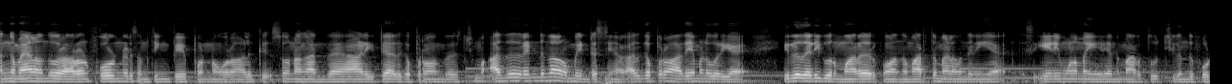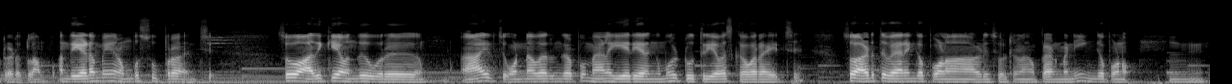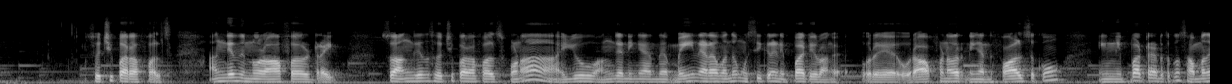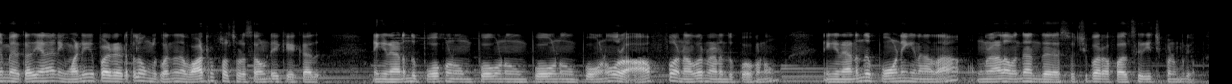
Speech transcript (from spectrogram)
அங்கே மேலே வந்து ஒரு around four hundred something pay பண்ணோம் ஒரு ஆளுக்கு. ஸோ நாங்கள் அந்த ஆடிட்டு அதுக்கப்புறம் அந்த சும்மா அது ரெண்டு தான் ரொம்ப இன்ட்ரெஸ்டிங்காக இருக்கும். அதுக்கப்புறம் அதே மாதிரி ஒரு இருபது அடிக்கு ஒரு மரம் இருக்கும். அந்த மரத்து மேலே வந்து நீங்கள் ஏணி மூலமாக ஏறி அந்த மரத்து உச்சிலேருந்து ஃபோட்டோ எடுக்கலாம். அந்த இடமே ரொம்ப சூப்பராக இருந்துச்சு. ஸோ அதுக்கே வந்து ஒரு ஆயிடுச்சு ஒன் ஹவருங்கிறப்போ மேலே ஏறி இறங்கும்போது டூ த்ரீ ஹவர்ஸ் கவர் ஆயிடுச்சு ஸோ அடுத்து வேறு எங்கே போகலாம் அப்படின்னு சொல்லிட்டு நாங்கள் பிளான் பண்ணி இங்கே போனோம். சுச்சிபாரா ஃபால்ஸ் அங்கேருந்து இன்னொரு ஆஃப் ஹவர் ட்ரைவ் ஸோ அங்கேருந்து சொச்சிப்பாரா ஃபால்ஸ் போனால் ஐயோ அங்கே நீங்கள் அந்த மெயின் இடம் வந்து உங்களுக்கு சீக்கிரம் நிப்பாட்டிடுவாங்க ஒரு ஒரு ஆஃப் அன் ஹவர் நீங்கள் அந்த ஃபால்ஸுக்கும் நீங்கள் நிப்பாட்டுற இடத்துக்கும் சம்மந்தமே இருக்காது. ஏன்னா நீங்கள் வண்டி நிப்பாட்டுற இடத்துல உங்களுக்கு வந்து அந்த வாட்டர் ஃபால்ஸோட சவுண்டே கேட்காது. நீங்கள் நடந்து போகணும் போகணும் போகணும் போகணும் ஒரு ஆஃப் அன் ஹவர் நடந்து போகணும். நீங்கள் நடந்து போனீங்கன்னா தான் உங்களால் வந்து அந்த சுச்சிப்பாரா ஃபால்ஸ் ரீச் பண்ண முடியும்.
